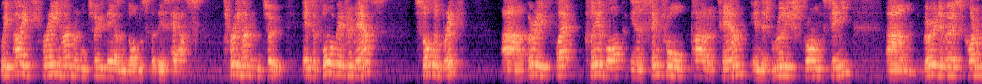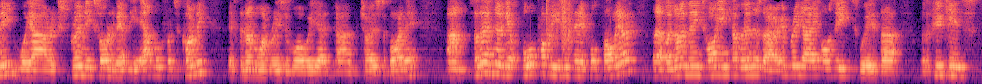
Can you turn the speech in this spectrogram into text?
We paid $302,000 for this house. 302. It's a four bedroom house, solid brick, uh, very flat, clear block in a central part of town in this really strong city. Um, very diverse economy. We are extremely excited about the outlook for its economy. It's the number one reason why we uh, um, chose to buy there. Um, so they've now got four properties in their portfolio. They are by no means high income earners. They are everyday Aussies with, uh, with a few kids,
